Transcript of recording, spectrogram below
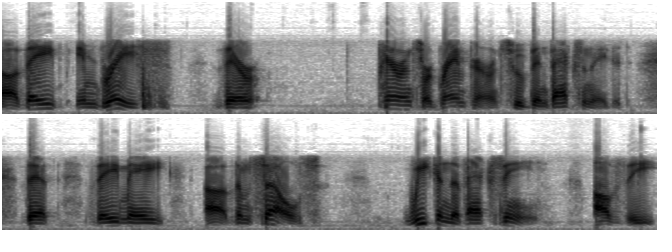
uh, they embrace their parents or grandparents who have been vaccinated, that they may uh, themselves weaken the vaccine of the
